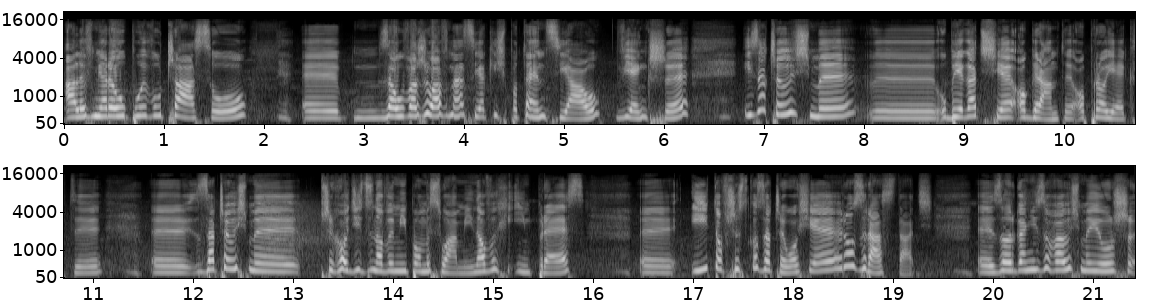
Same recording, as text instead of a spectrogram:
ale w miarę upływu czasu m, zauważyła w nas jakiś potencjał większy i zaczęłyśmy e, ubiegać się o granty, o projekty. E, zaczęłyśmy przychodzić z nowymi pomysłami, nowych imprez. Y, i to wszystko zaczęło się rozrastać. Y, Zorganizowałyśmy już y,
